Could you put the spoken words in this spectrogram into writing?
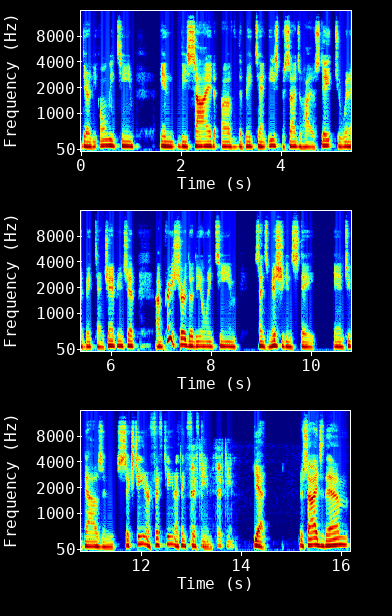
they're the only team in the side of the Big Ten East besides Ohio State to win a Big Ten championship. I'm pretty sure they're the only team since Michigan State in 2016 or 15. I think 15. 15. 15. Yeah, besides them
